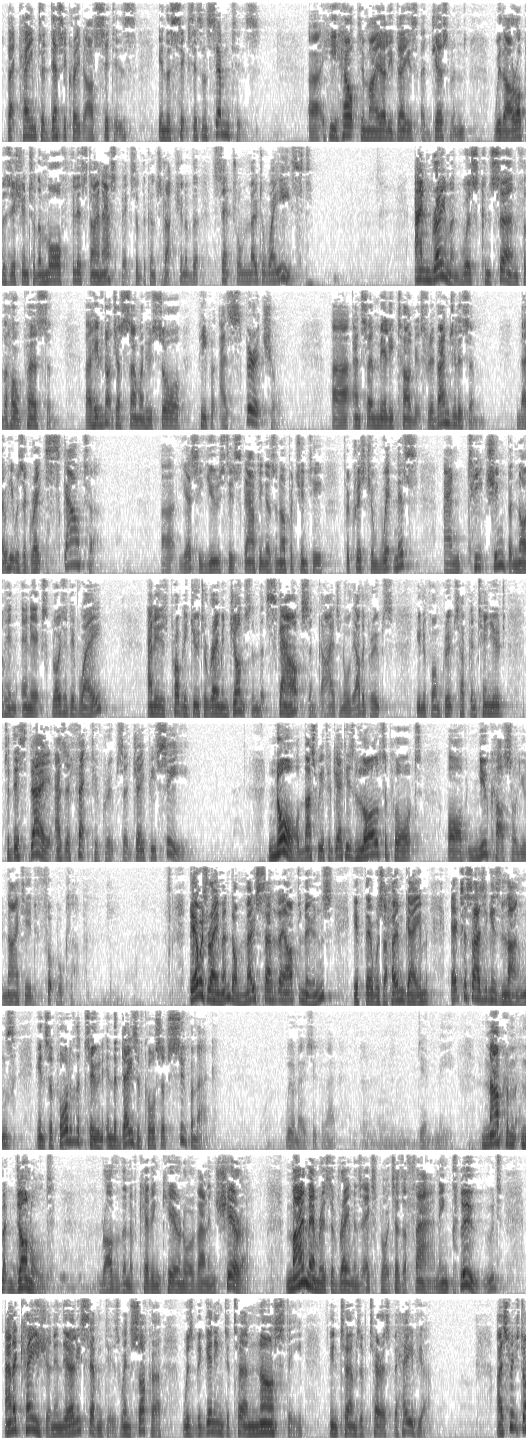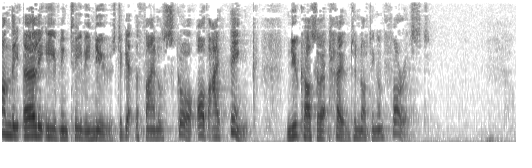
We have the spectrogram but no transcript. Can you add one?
that came to desecrate our cities in the 60s and 70s. Uh, he helped in my early days at Jesmond with our opposition to the more Philistine aspects of the construction of the Central Motorway East. And Raymond was concerned for the whole person. Uh, he was not just someone who saw people as spiritual uh, and so merely targets for evangelism. No, he was a great scouter. Uh, yes, he used his scouting as an opportunity for Christian witness and teaching, but not in any exploitative way. And it is probably due to Raymond Johnston that scouts and guides and all the other groups, uniformed groups, have continued to this day as effective groups at JPC. Nor must we forget his loyal support of Newcastle United Football Club. There was Raymond on most Saturday afternoons, if there was a home game, exercising his lungs in support of the Toon in the days, of course, of Supermac. We all know Supermac. Dear me. Malcolm MacDonald, rather than of Kevin Keegan or of Alan Shearer. My memories of Raymond's exploits as a fan include an occasion in the early 70s when soccer was beginning to turn nasty in terms of terrorist behaviour. I switched on the early evening TV news to get the final score of, I think, Newcastle at home to Nottingham Forest.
